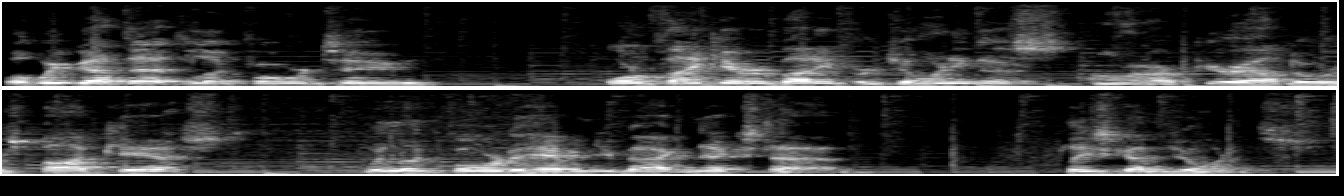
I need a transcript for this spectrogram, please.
well, we've got that to look forward to. I want to thank everybody for joining us on our Pure Outdoors podcast. We look forward to having you back next time. Please come join us.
